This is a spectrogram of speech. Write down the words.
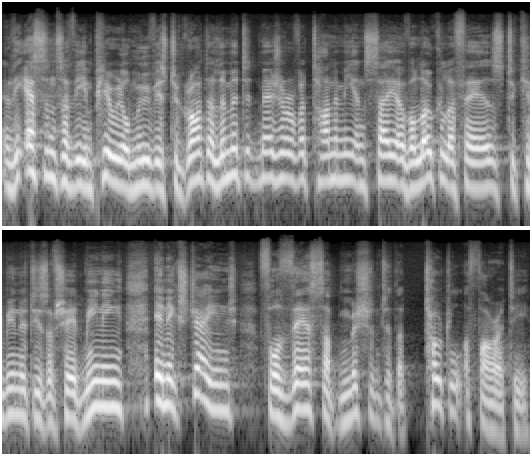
And the essence of the imperial move is to grant a limited measure of autonomy and say over local affairs to communities of shared meaning in exchange for their submission to the total authority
